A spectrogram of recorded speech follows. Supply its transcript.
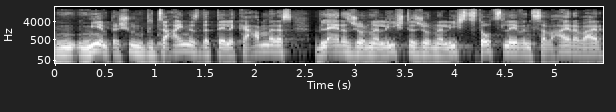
mi impressiun duzainas de telecameras, bleras jornalistas, jornalists, tots leven savaira var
